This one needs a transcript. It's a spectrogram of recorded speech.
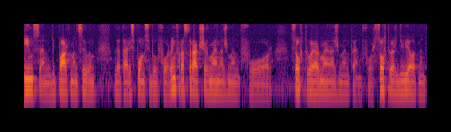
teams and departments even that are responsible for infrastructure management, for software management, and for software development,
